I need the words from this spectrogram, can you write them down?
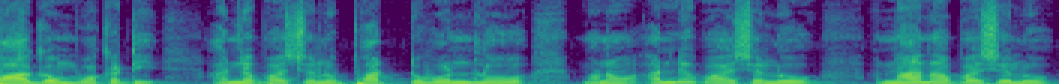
భాగం ఒకటి. అన్య భాషలు పార్ట్ వన్లో మనం అన్య భాషలు నానా భాషలు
